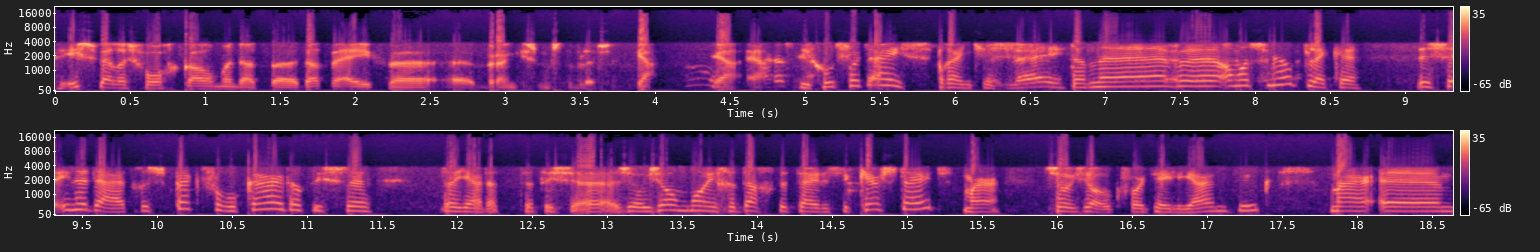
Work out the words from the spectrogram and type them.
is wel eens voorgekomen dat we, dat we even eh, brandjes moesten blussen. Ja, ja, ja. Dat is niet goed voor het ijs, brandjes. Nee. Dan eh, hebben we allemaal smeltplekken. Dus inderdaad, respect voor elkaar, dat is, eh, nou ja, dat, dat is eh, sowieso een mooie gedachte tijdens de kersttijd. Maar sowieso ook voor het hele jaar natuurlijk. Maar ehm,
